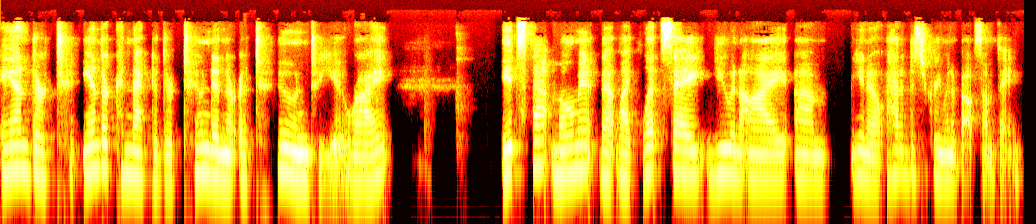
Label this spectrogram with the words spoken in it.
and they're tu- and they're connected they're tuned in they're attuned to you right? It's that moment that like let's say you and i um you know had a disagreement about something.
